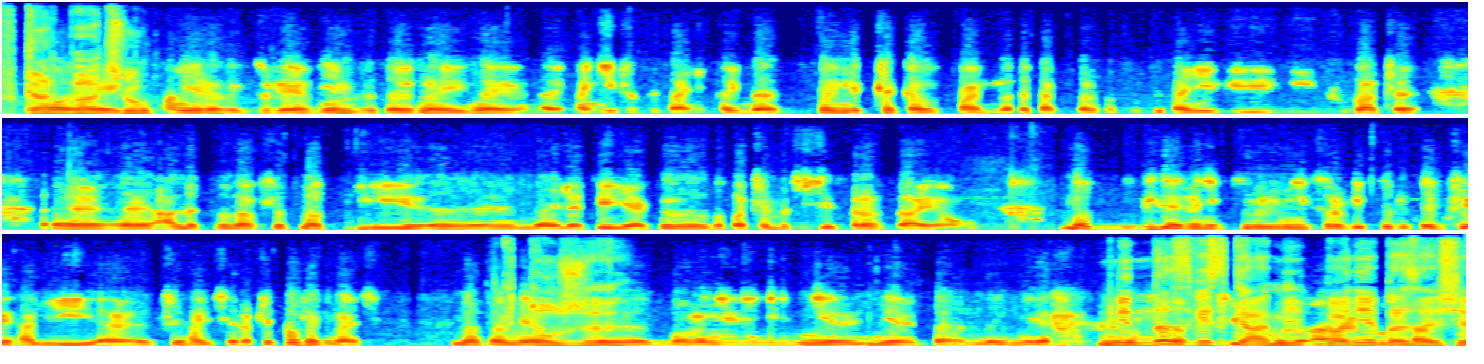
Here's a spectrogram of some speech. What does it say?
w Karpaczu? Ojej, panie redaktorze, ja wiem, że to jest naj, naj, najfajniejsze pytanie. Pewnie, pewnie czekał pan na redaktor na to pytanie i, i słuchacze, e, e, ale to zawsze plotki e, najlepiej, jak zobaczymy, czy się sprawdzają. No widać, że niektórzy ministrowie, tutaj przyjechali, e, przyjechali się raczej pożegnać. Natomiast Którzy? e, może nie, nie, nie, nie. Nie, nazwiskami, panie prezesie,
